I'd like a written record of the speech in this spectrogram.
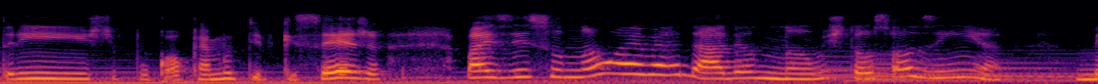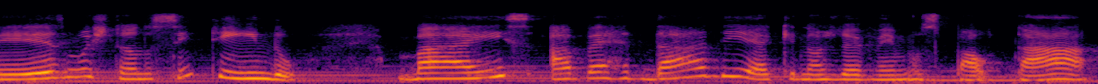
triste, por qualquer motivo que seja, mas isso não é verdade, eu não estou sozinha, mesmo estando sentindo. Mas a verdade é que nós devemos pautar,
